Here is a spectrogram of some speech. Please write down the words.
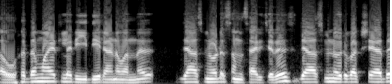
സൗഹൃദമായിട്ടുള്ള രീതിയിലാണ് വന്ന് ജാസ്മിനോട് സംസാരിച്ചത്. ജാസ്മിൻ ഒരു പക്ഷേ അത്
